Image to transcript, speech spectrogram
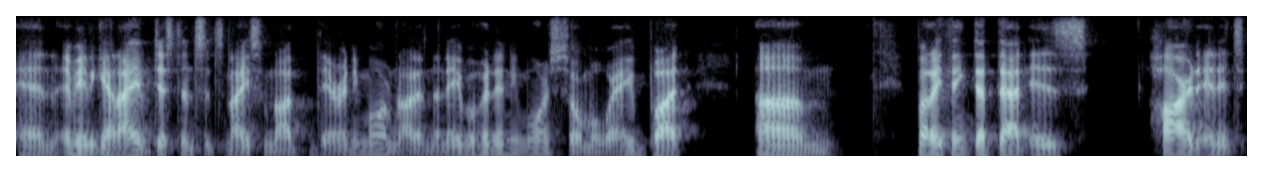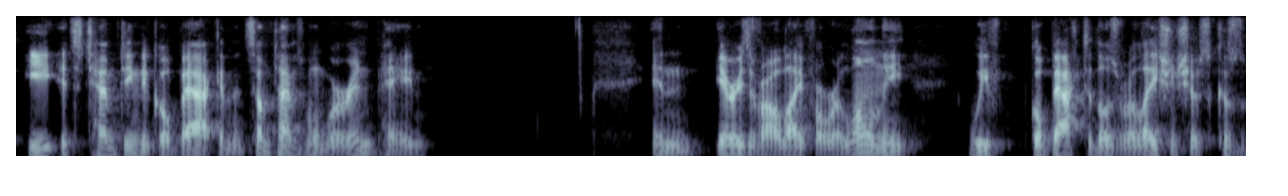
And I mean, again, I have distance. It's nice. I'm not there anymore. I'm not in the neighborhood anymore. So I'm away, but, um, but I think that that is hard and it's, it's tempting to go back. And then sometimes when we're in pain, in areas of our life where we're lonely, we go back to those relationships because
